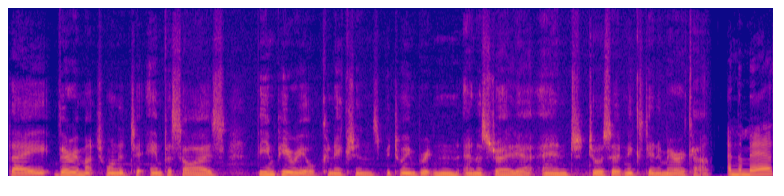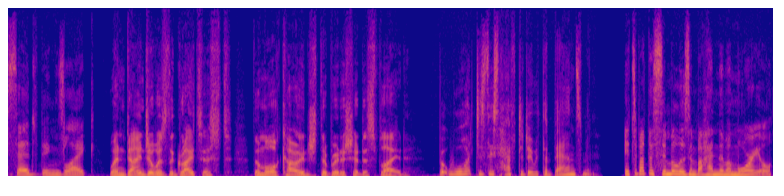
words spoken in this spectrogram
They very much wanted to emphasise the imperial connections between Britain and Australia and to a certain extent America. And the mayor said things like When danger was the greatest, the more courage the British had displayed. But what does this have to do with the bandsmen? It's about the symbolism behind the memorial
